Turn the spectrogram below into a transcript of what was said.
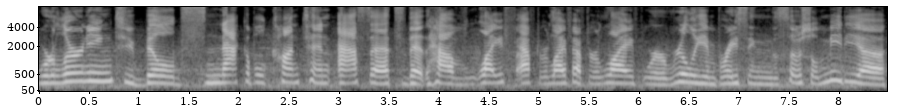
We're learning to build snackable content assets that have life after life after life. We're really embracing the social media.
